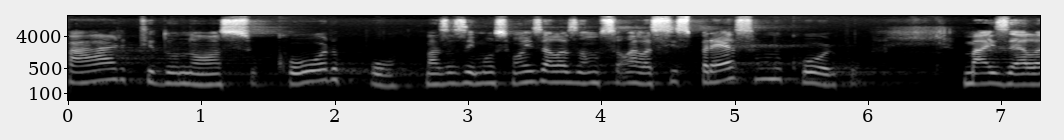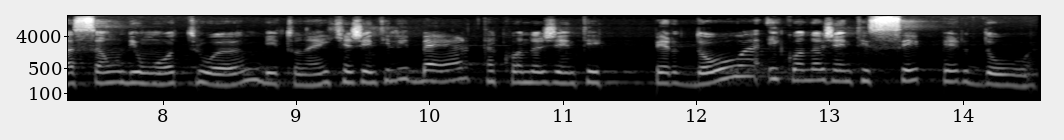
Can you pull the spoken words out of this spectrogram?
parte do nosso corpo, mas as emoções elas não são, elas se expressam no corpo, mas elas são de um outro âmbito, né? E que a gente liberta quando a gente perdoa e quando a gente se perdoa.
